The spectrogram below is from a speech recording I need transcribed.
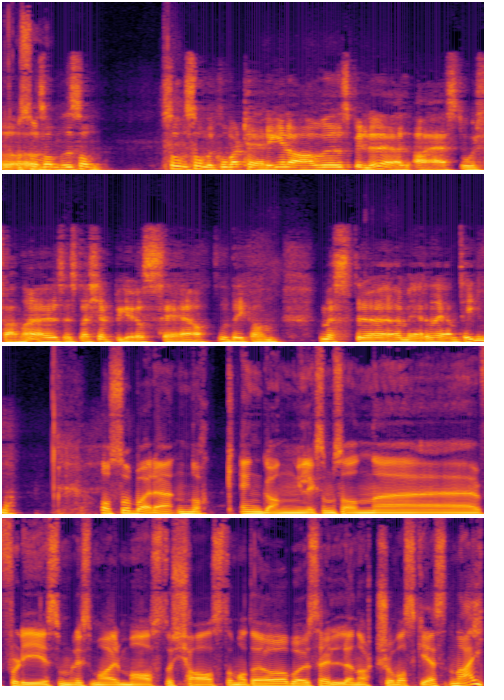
Og, så- sånne, sånne, sånne, sånne konverteringer av spillere er er jeg stor fan av. Jeg syns det er kjempegøy å se at de kan mestre mer enn én ting. Da. Og så bare nok en gang, liksom sånn eh, For de som liksom har mast og kjast om at å, bare selge Nacho Vasques. Nei!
